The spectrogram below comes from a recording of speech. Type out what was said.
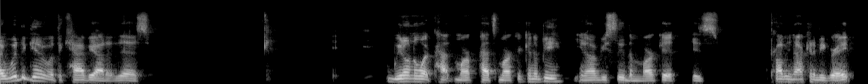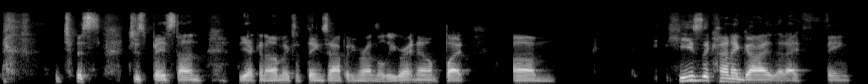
I would give it with the caveat of this: we don't know what Pat Pat's market going to be. You know, obviously the market is probably not going to be great, just just based on the economics of things happening around the league right now. But um, he's the kind of guy that I think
